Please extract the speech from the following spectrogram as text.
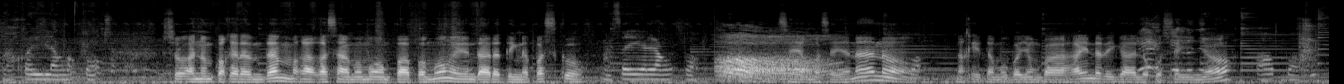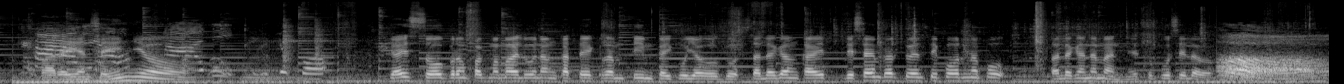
Okay lang po. So anong pakiramdam? Makakasama mo ang papa mo ngayong darating na Pasko. Masaya lang po. Masayang masaya na, no? Nakita mo ba yung bahay na regalo ko sa inyo? Opo. Para yan sa inyo. Thank you po. Guys, sobrang pagmamalo ng Katekram team kay Kuya August. Talagang kahit December 24 na po, talaga naman. Ito po sila. Oh.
